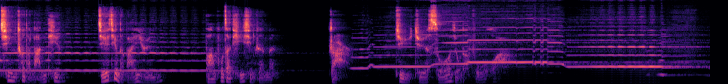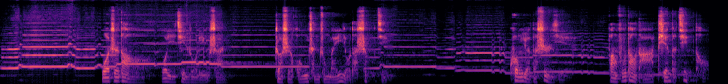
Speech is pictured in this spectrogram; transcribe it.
清澈的蓝天，洁净的白云，仿佛在提醒人们：这儿拒绝所有的浮华。我知道我已进入灵山，这是红尘中没有的圣境。空远的视野，仿佛到达天的尽头。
